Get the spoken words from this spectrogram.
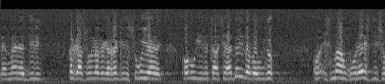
Lamana dilin. Markaasuu nabiga raggii isugu yeeday oo uu yidhi taasi hadday dhabowdo oo cismaan qureesh disho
